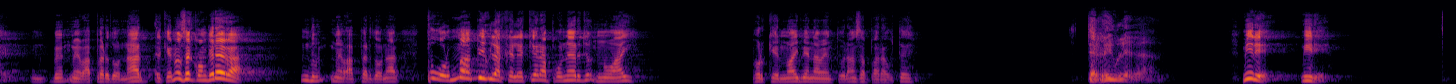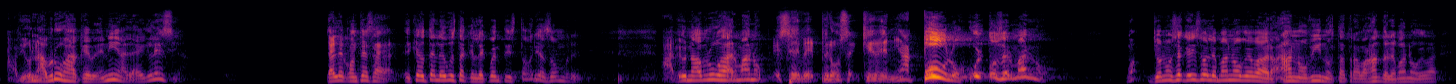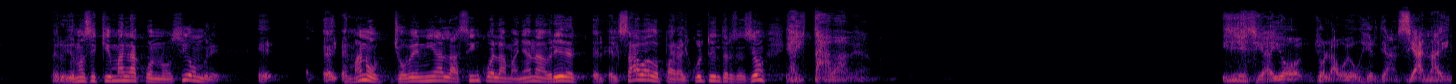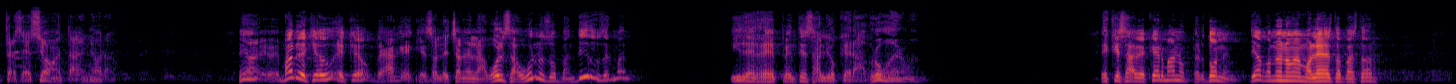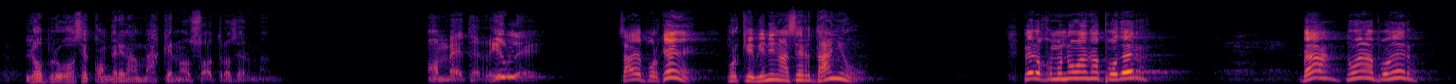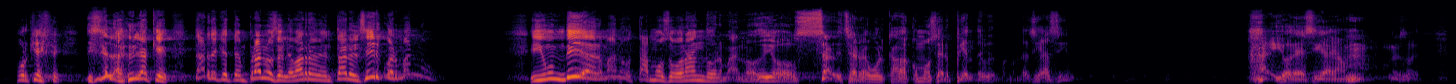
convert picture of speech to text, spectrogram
me, me va a perdonar. El que no se congrega me va a perdonar. Por más Biblia que le quiera poner, yo, no hay. Porque no hay bienaventuranza para usted. Terrible, ¿verdad? Mire, mire. Había una bruja que venía a la iglesia. Ya le contesta, es que a usted le gusta que le cuente historias, hombre. Había una bruja, hermano, se ve, pero se- que venía a todos los cultos, hermano. Yo no sé qué hizo el hermano Guevara. Ah, no vino, está trabajando el hermano Guevara. Pero yo no sé quién más la conoció, hombre. Eh, eh, hermano, yo venía a las 5 de la mañana a abrir el, el- sábado para el culto de intercesión y ahí estaba, ve, hermano. Y decía yo, yo la voy a ungir de anciana de intercesión a esta señora. Hermano, es que, es que, que- eso le echan en la bolsa a uno, esos bandidos, hermano. Y de repente salió que era bruja, hermano. Es que sabe qué, hermano, perdonen. Diga conmigo, no me molesto, pastor. Los brujos se congregan más que nosotros, hermano. Hombre, terrible. ¿Sabe por qué? Porque vienen a hacer daño. Pero como no van a poder, ¿verdad? No van a poder. Porque dice la Biblia que tarde que temprano se le va a reventar el circo, hermano. Y un día, hermano, estamos orando, hermano, Dios se revolcaba como serpiente, hermano. Decía así. Y yo decía, "Mm".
